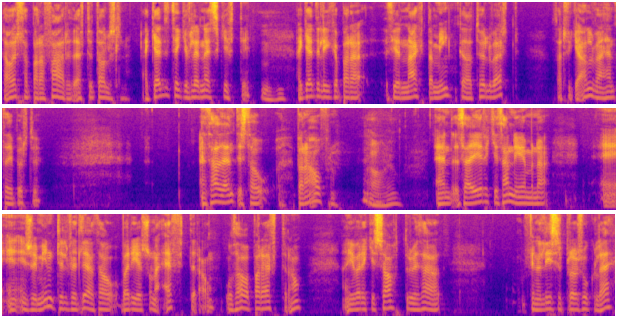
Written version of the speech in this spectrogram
þá er það bara farið eftir dáleislunum. Það getur tekið fleiri neitt skipti, mm -hmm. það getur líka bara því að nægt að minga það tölvert, þarf ekki alveg að henda því burtu en það endist þá bara áfram já, já. en það er ekki þannig e, e, eins og í mínu tilfelli að þá var ég svona eftir á og það var bara eftir á en ég var ekki sáttur við það að finna lísisbröðu súkuleg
